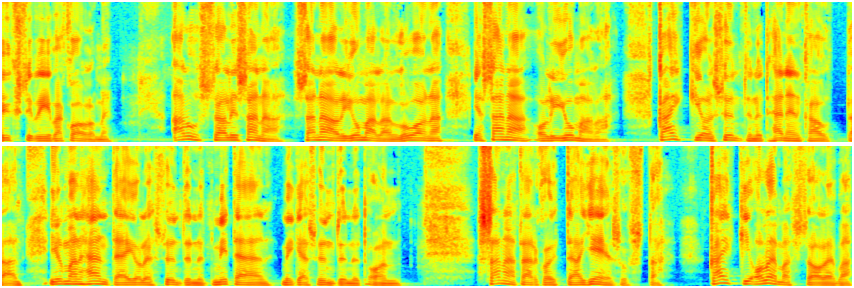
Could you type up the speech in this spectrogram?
1-3. Alussa oli sana, sana oli Jumalan luona ja sana oli Jumala. Kaikki on syntynyt hänen kauttaan. Ilman häntä ei ole syntynyt mitään, mikä syntynyt on. Sana tarkoittaa Jeesusta. Kaikki olemassa oleva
